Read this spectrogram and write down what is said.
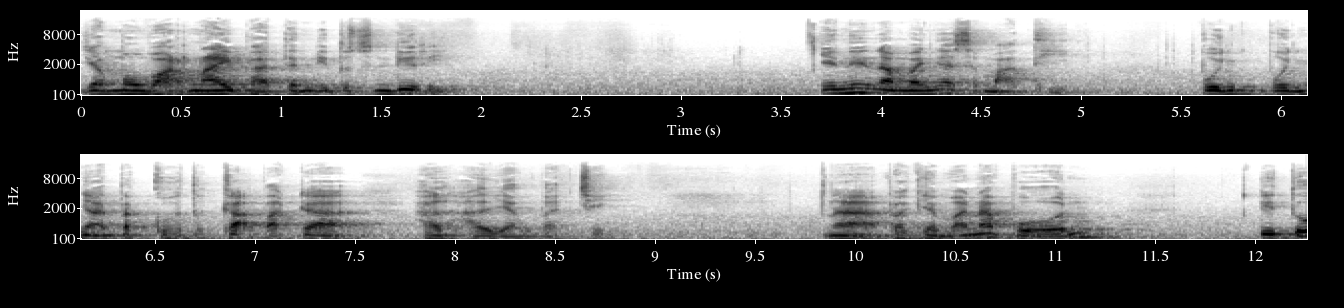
yang mewarnai batin itu sendiri. Ini namanya. Pun- Punya teguh tegak pada hal-hal yang bajik. Nah, bagaimanapun itu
